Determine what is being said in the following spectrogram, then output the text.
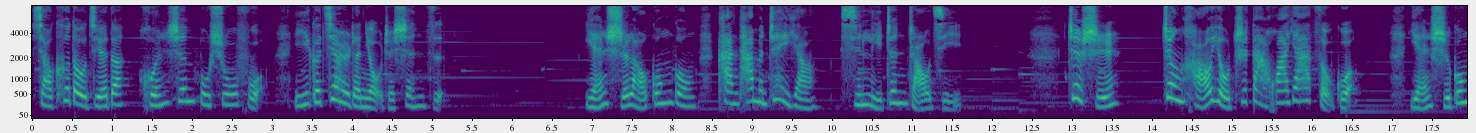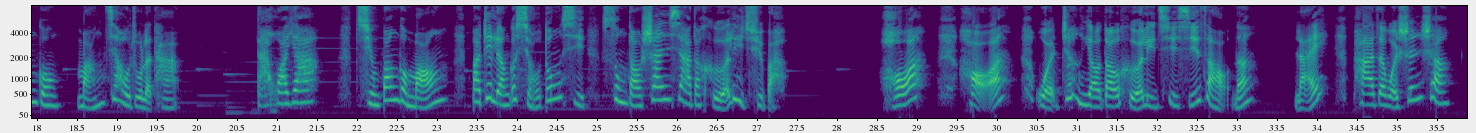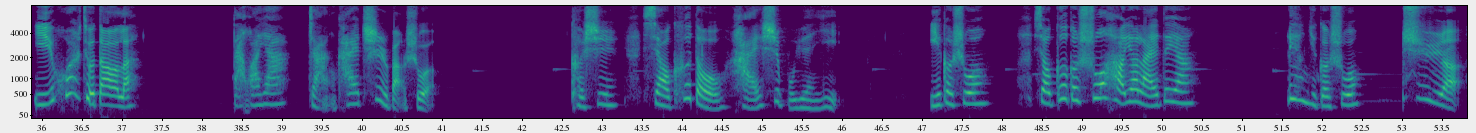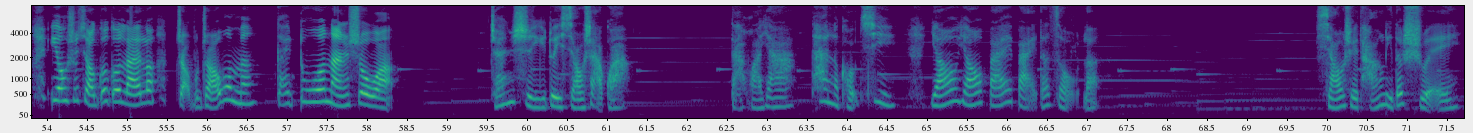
小蝌蚪觉得浑身不舒服，一个劲儿地扭着身子。岩石老公公看他们这样，心里真着急。这时，正好有只大花鸭走过，岩石公公忙叫住了它：“大花鸭。”请帮个忙，把这两个小东西送到山下的河里去吧。好啊，好啊，我正要到河里去洗澡呢。来，趴在我身上，一会儿就到了。大花鸭展开翅膀说：“可是小蝌蚪还是不愿意。一个说：‘小哥哥说好要来的呀。’另一个说：‘是啊，要是小哥哥来了找不着我们，该多难受啊！’真是一对小傻瓜。”大花鸭。叹了口气，摇摇摆摆地走了。小水塘里的水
